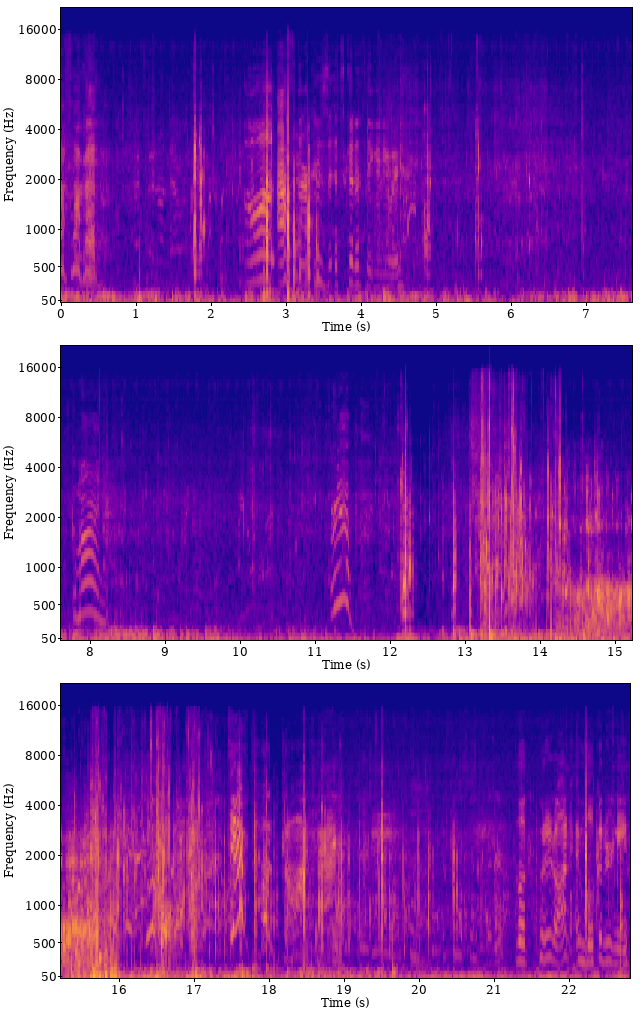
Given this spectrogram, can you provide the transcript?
the fuck up. Uh, after, because it's gonna thing anyway. Come on. Hurry up. Damn, oh God, man. Look, put it on and look underneath.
